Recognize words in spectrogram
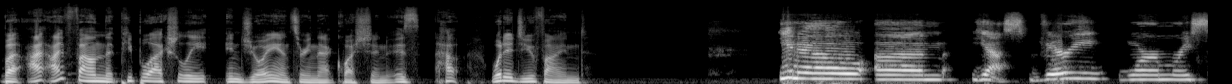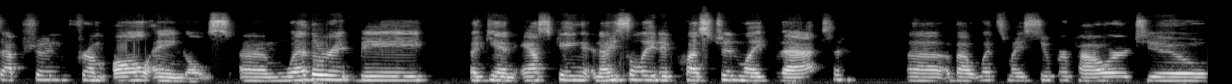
But I, I've found that people actually enjoy answering that question. Is how what did you find? You know, um, yes, very warm reception from all angles, um, whether it be again, asking an isolated question like that uh, about what's my superpower to,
